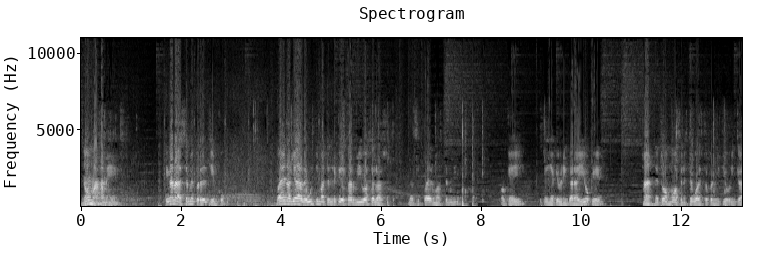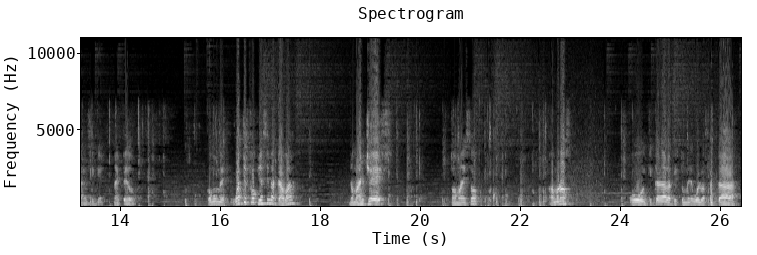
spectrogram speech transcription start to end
No mames. Qué gana de hacerme perder tiempo. Bueno, ya de última tendré que dejar vivas a las, las Spider-Man Ok. Tenía que brincar ahí, ok. Ah, de todos modos en este WAD está permitido brincar, así que no hay pedo. ¿Cómo me...? ¿What the fuck? ¿Ya se me acaba? ¡No manches! Toma eso. ¡Vámonos! Uy, qué cagada que esto me devuelva hasta acá.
